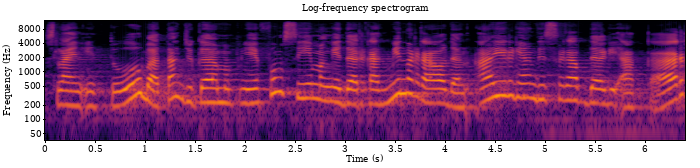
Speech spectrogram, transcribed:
Selain itu, batang juga mempunyai fungsi mengedarkan mineral dan air yang diserap dari akar,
